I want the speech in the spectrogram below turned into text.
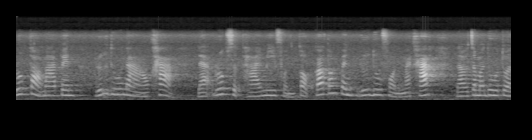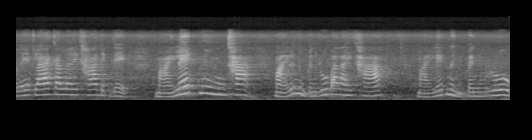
รูปต่อมาเป็นฤดูหนาวค่ะ และรูปสุดท้ายมีฝนตกก็ต้องเป็นฤดูฝนนะคะ เราจะมาดูตัวเลขแรกกันเลยค่ะเด็กๆ หมายเลขหนึ่งค่ะ หมายเลขหนึ่งเป็นรูปอะไรคะ หมายเลขหนึ่งเป็นรูป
